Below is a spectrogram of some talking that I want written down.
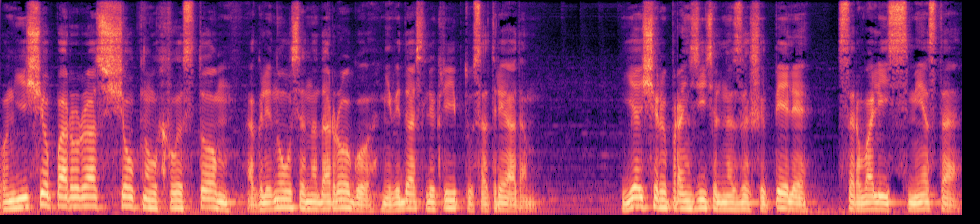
Он еще пару раз щелкнул хлыстом, оглянулся на дорогу, не видать ли крипту с отрядом. Ящеры пронзительно зашипели, сорвались с места.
